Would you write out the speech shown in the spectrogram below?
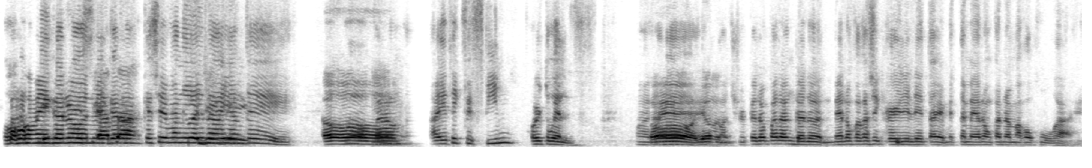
Oo, Parang may 10 ganun, may ganun. Kasi manghihinayang JP. ka eh. Oo. Oo, parang, I think 15 or 12. Mga Oo, ganun, yun. Not sure. Pero parang ganun. Meron ka kasing early retirement na meron ka na makukuha. Eh.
